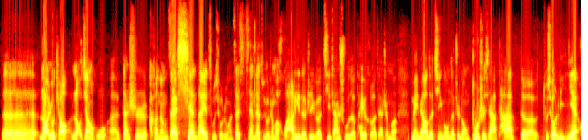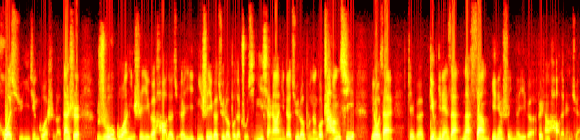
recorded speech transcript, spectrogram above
呃，老油条、老江湖，呃，但是可能在现代足球中，在现代足球这么华丽的这个技战术的配合，在这么美妙的进攻的这种布置下，他的足球理念或许已经过时了。但是，如果你是一个好的呃，你你是一个俱乐部的主席，你想让你的俱乐部能够长期留在这个顶级联赛，那 Sam 一定是你的一个非常好的人选。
